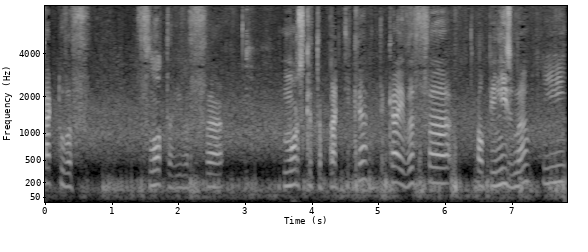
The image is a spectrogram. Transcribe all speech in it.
както в флота и в а, морската практика, така и в а, алпинизма и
